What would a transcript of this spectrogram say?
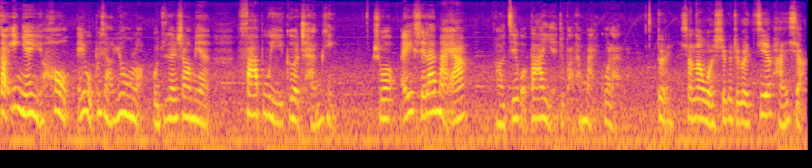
到一年以后，哎，我不想用了，我就在上面发布一个产品，说，哎，谁来买呀？然后结果八爷就把它买过来了。对，相当于我是个这个接盘侠。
